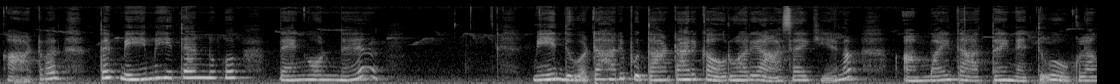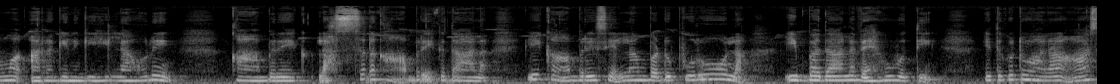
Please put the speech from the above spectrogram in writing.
කාටවත් දැන් මෙහෙම හිතන්නකෝ දැන් ඔන්න මේ දුවට හරි පුතාට හරි කවුරු හරි ආසයි කියලා අම්මයි තාත්තයි නැතුව ඕගලන්ව අරගෙන ගිහිල්ලා හොරෙන් කාමරේ ලස්සන කාමරයක දාලා ඒ කාමරේ සෙල්ලම් බඩු පුරෝලා ඉබ්බ දාලා වැහුවොතින්. එතකොට ඔයාලා ආස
